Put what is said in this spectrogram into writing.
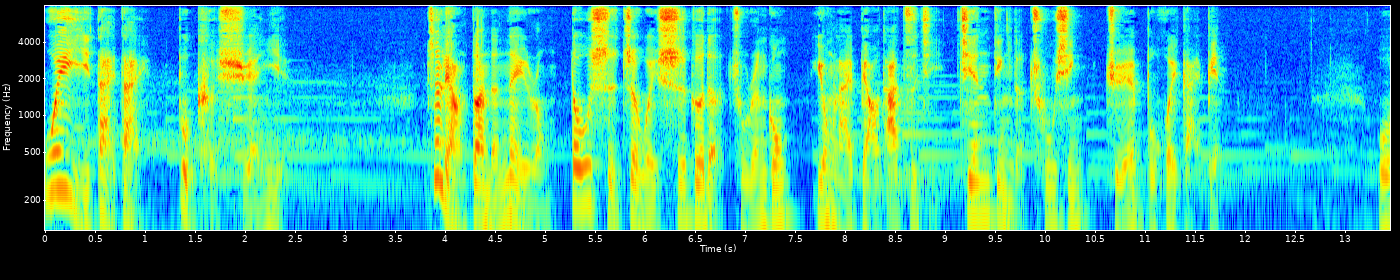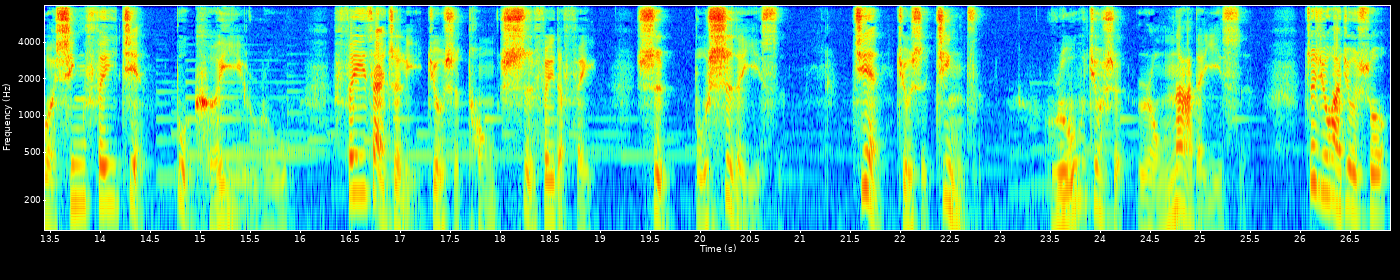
威仪代代，不可悬也。这两段的内容都是这位诗歌的主人公用来表达自己坚定的初心，绝不会改变。我心非剑，不可以如。非在这里就是同是非的非，是。不是的意思，见就是镜子，如就是容纳的意思。这句话就是说，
